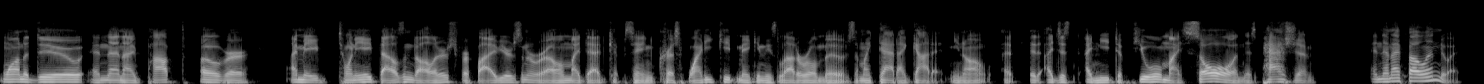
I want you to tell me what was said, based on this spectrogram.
want to do. And then I popped over. I made $28,000 for five years in a row. And my dad kept saying, Chris, why do you keep making these lateral moves? I'm like, Dad, I got it. You know, I, I just, I need to fuel my soul and this passion. And then I fell into it.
